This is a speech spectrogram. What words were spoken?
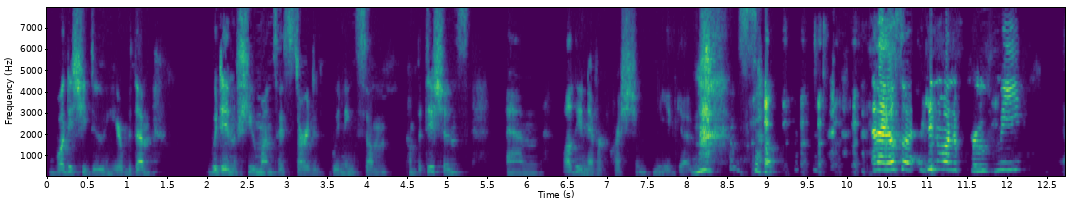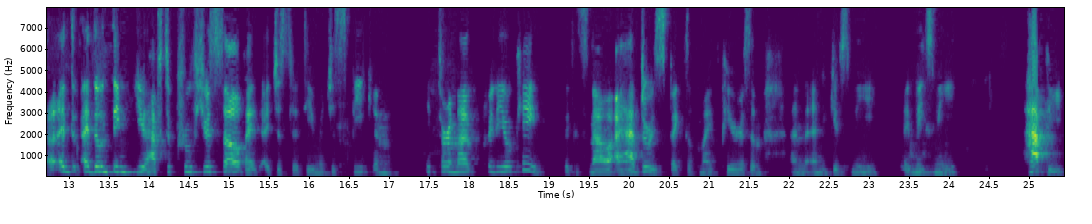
What is she doing here? But then within a few months, I started winning some competitions and well, they never questioned me again. so, and I also I didn't want to prove me. I, I don't think you have to prove yourself. I, I just let the images speak, and it turned out pretty okay because now I have the respect of my peers, and and and it gives me it makes me happy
